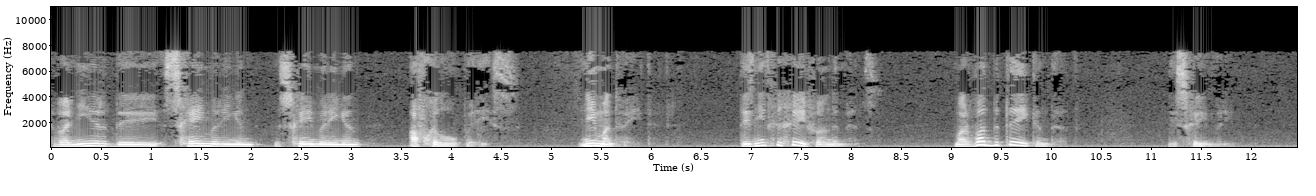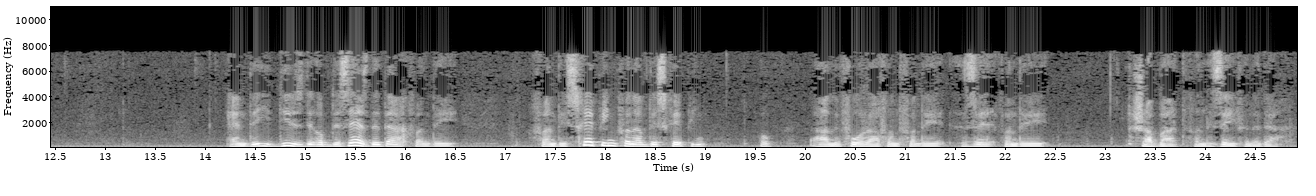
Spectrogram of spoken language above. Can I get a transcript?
wanneer de schemeringen, schemeringen afgelopen is. Niemand weet het. Het is niet gegeven aan de mens. Maar wat betekent dat? De schemering. En die, is op de zesde dag van de, van de schepping, vanaf de schepping, op alle vooravond van de, van de Shabbat van de zevende dag.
